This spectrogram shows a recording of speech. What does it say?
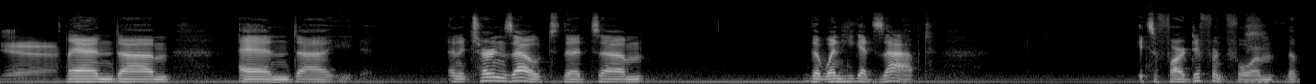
Yeah. and um, and uh, and it turns out that um, that when he gets zapped, it's a far different form that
